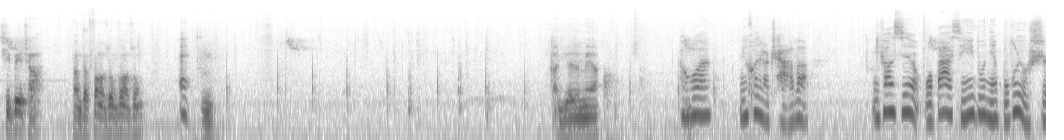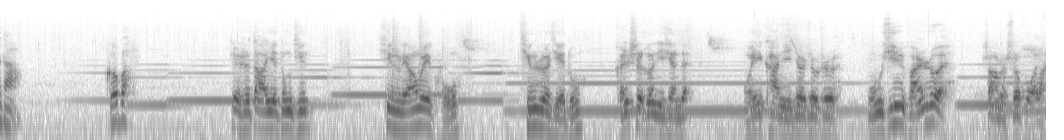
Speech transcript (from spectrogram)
沏杯茶，让他放松放松。哎，嗯，感觉怎么样？唐公安，您喝点茶吧。你放心，我爸行医多年，不会有事的。喝吧，这是大叶冬青，性凉味苦，清热解毒，很适合你现在。我一看你这就是五心烦热呀，上了实火了。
